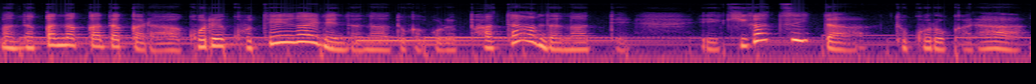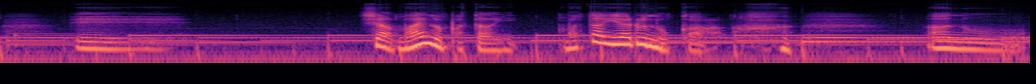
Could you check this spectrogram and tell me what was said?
まあ、なかなかだからこれ固定概念だなとかこれパターンだなって、えー、気がついたところから、えー、じゃあ前のパターンまたやるのか。あの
